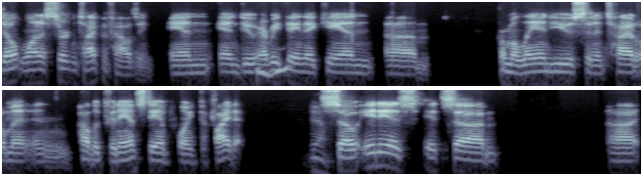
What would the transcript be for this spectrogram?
don't want a certain type of housing and and do mm-hmm. everything they can um, from a land use and entitlement and public finance standpoint to fight it. Yeah. So it is. It's um, uh,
